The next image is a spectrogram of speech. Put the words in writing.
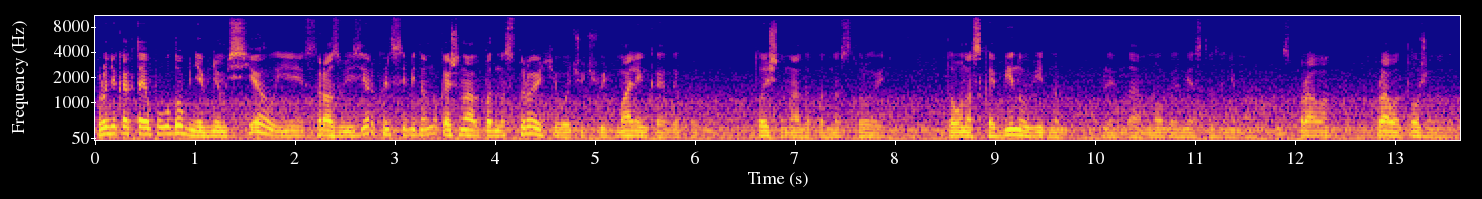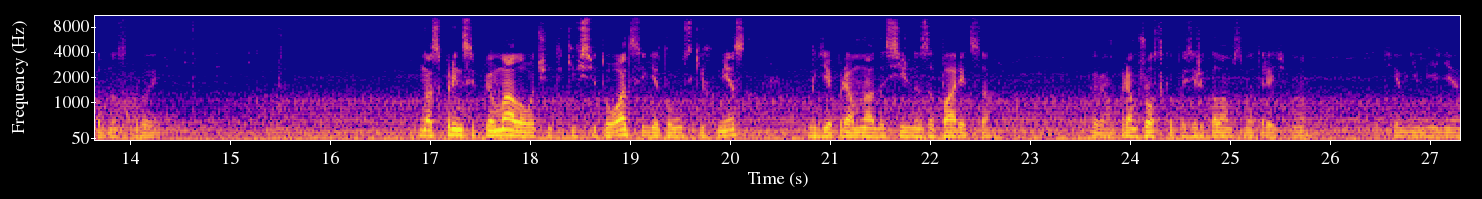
Вроде как-то я поудобнее в нем сел, и сразу и зеркальце видно. Ну, конечно, надо поднастроить его чуть-чуть, маленькое, вот. Точно надо поднастроить. То у нас кабину видно, блин, да, много места занимает. Ну, справа, справа тоже надо поднастроить. У нас, в принципе, мало очень таких ситуаций, где-то узких мест, где прям надо сильно запариться. Прям, прям жестко по зеркалам смотреть, но тем не менее.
